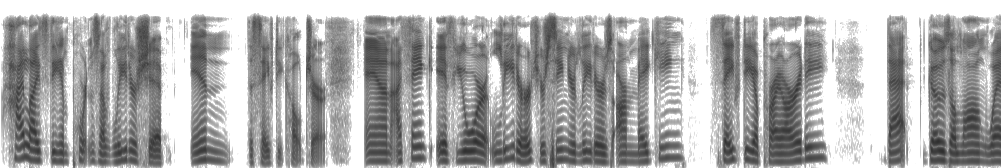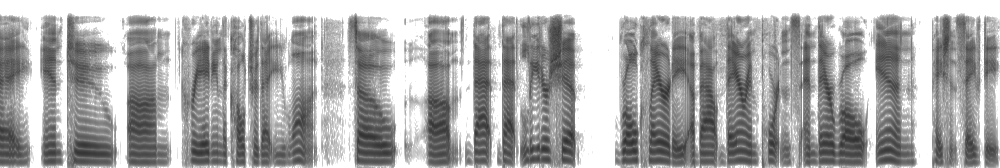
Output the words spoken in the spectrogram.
highlights the importance of leadership in the safety culture. And I think if your leaders, your senior leaders, are making safety a priority, that goes a long way into um, creating the culture that you want. So um, that that leadership role clarity about their importance and their role in patient safety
